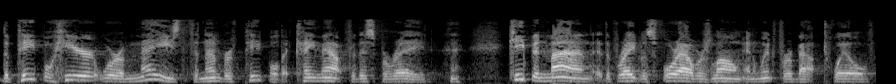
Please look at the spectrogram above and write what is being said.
The people here were amazed at the number of people that came out for this parade. Keep in mind that the parade was four hours long and went for about 12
